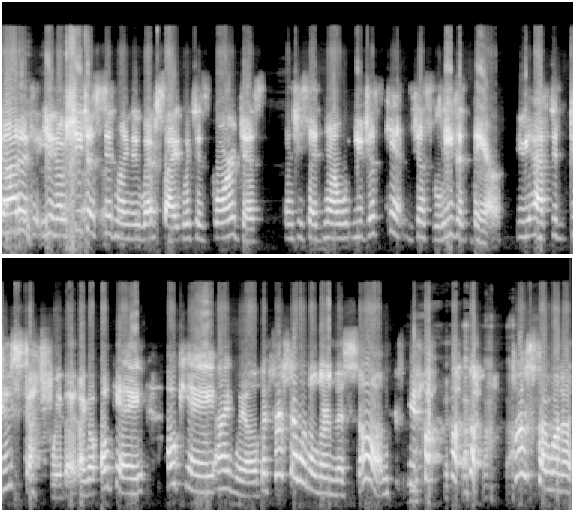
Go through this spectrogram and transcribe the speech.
gotta you know she just did my new website which is gorgeous and she said now you just can't just leave it there you have to do stuff with it. I go okay okay i will. But first i want to learn this song. You know? First i want to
